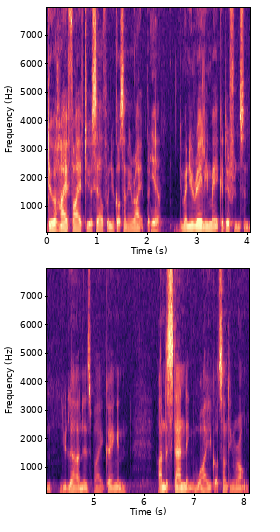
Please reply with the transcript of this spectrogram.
do a high five to yourself when you've got something right, but Yeah. when you really make a difference and you learn is by going and understanding why you got something wrong.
